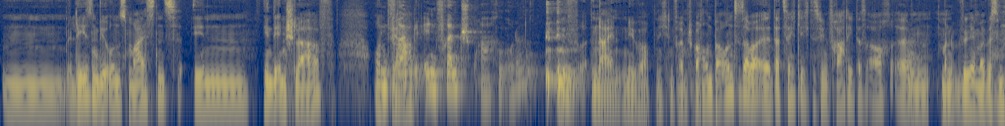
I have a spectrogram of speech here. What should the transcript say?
Mm, lesen wir uns meistens in, in den Schlaf. Und in, wir Fremd, haben, in Fremdsprachen, oder? In, nein, nee, überhaupt nicht in Fremdsprachen. Und bei uns ist aber äh, tatsächlich, deswegen fragte ich das auch, ähm, man will ja mal wissen,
